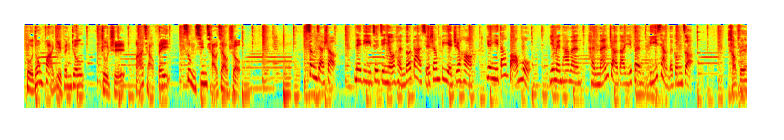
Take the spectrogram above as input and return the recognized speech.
普通话一分钟，主持马小飞、宋新桥教授。宋教授，内地最近有很多大学生毕业之后愿意当保姆，因为他们很难找到一份理想的工作。小飞，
